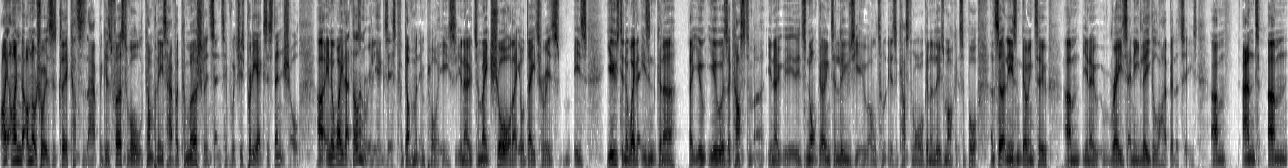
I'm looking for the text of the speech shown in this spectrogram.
I, I'm, I'm not sure it's as clear cut as that because, first of all, companies have a commercial incentive, which is pretty existential uh, in a way that doesn't really exist for government employees, you know, to make sure that your data is is used in a way that isn't going to uh, you you as a customer, you know, it's not going to lose you ultimately as a customer, or going to lose market support, and certainly isn't going to, um, you know, raise any legal liabilities. Um, and um,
